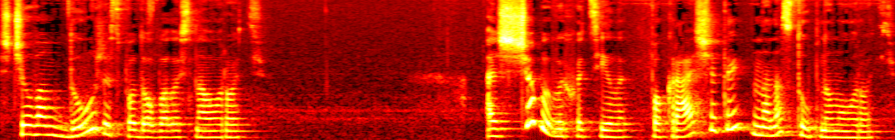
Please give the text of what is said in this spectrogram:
Що вам дуже сподобалось на уроці? А що би ви хотіли покращити на наступному уроці?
